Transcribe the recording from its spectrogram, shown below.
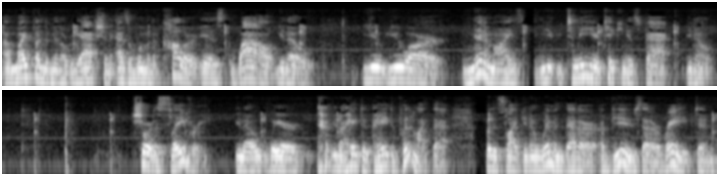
Uh, my fundamental reaction as a woman of color is, wow, you know, you you are minimized. You, to me, you're taking us back, you know, short of slavery you know, where you know I hate to I hate to put it like that, but it's like you know women that are abused, that are raped, and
